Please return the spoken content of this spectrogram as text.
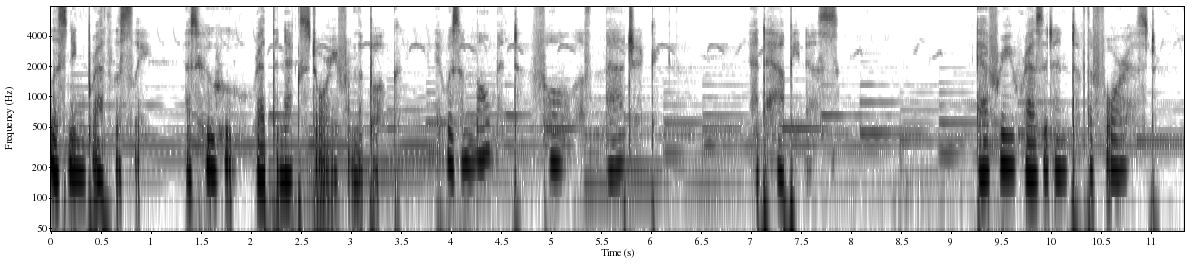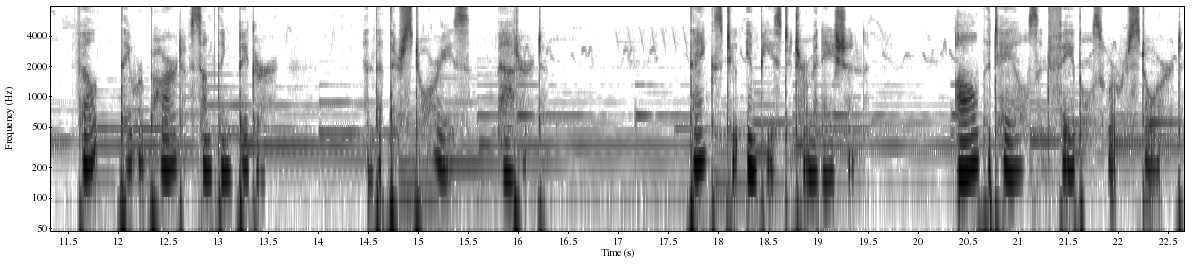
listening breathlessly as Huhu read the next story from the book. It was a moment full of magic and happiness. Every resident of the forest felt they were part of something bigger and that their stories mattered. Thanks to Impy's determination, all the tales and fables were restored,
